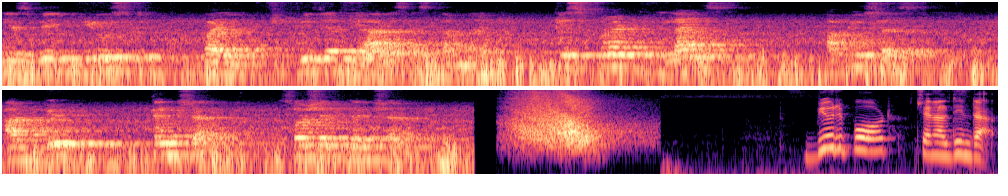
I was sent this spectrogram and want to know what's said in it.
is being used by BJP RSS government to spread lies, abuses and build tension, social tension bureau report channel दिन रात।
